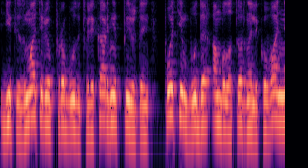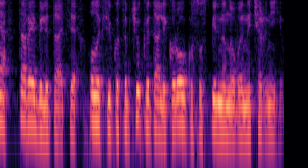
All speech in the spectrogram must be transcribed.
діти з матір'ю пробудуть в лікарні тиждень. Потім буде амбулаторне лікування та реабілітація. Олексій Коцепчук, Віталій Коровко, Суспільне новини, Чернігів.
